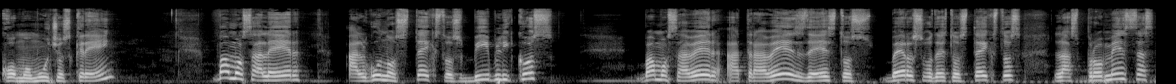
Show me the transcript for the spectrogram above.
como muchos creen? Vamos a leer algunos textos bíblicos. Vamos a ver a través de estos versos, de estos textos, las promesas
